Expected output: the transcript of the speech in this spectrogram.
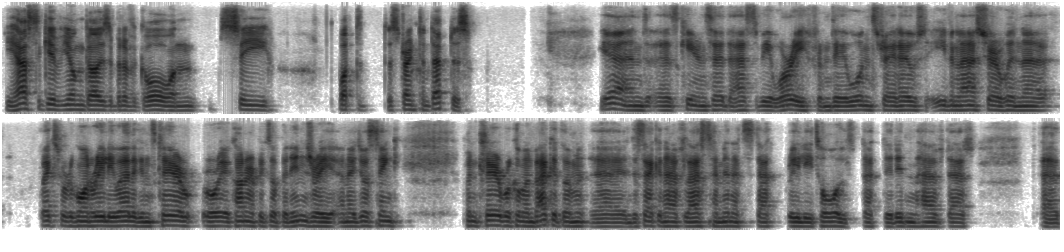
he has to give young guys a bit of a go and see what the, the strength and depth is. Yeah, and as Kieran said, there has to be a worry from day one straight out. Even last year when uh, Wexford were going really well against Clare, Rory O'Connor picks up an injury, and I just think when Clare were coming back at them uh, in the second half, last ten minutes, that really told that they didn't have that. Uh,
